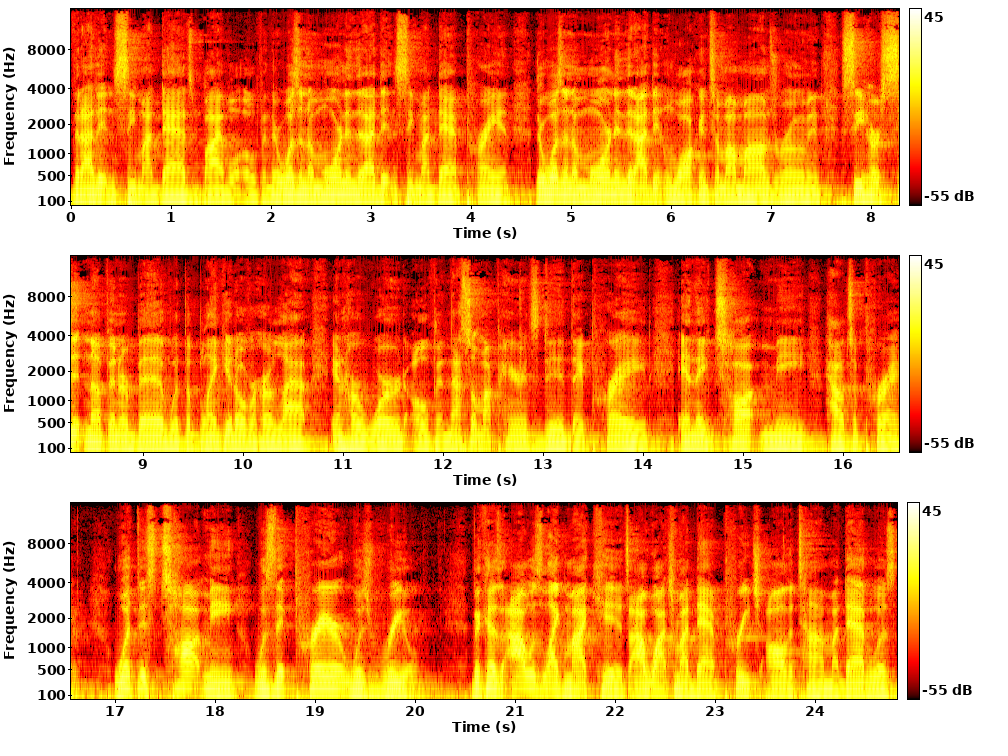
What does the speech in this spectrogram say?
that I didn't see my dad's Bible open. There wasn't a morning that I didn't see my dad praying. There wasn't a morning that I didn't walk into my mom's room and see her sitting up in her bed with the blanket over her lap and her word open. That's what my parents did. They prayed and they taught me how to pray. What this taught me was that prayer was real because I was like my kids. I watched my dad preach all the time. My dad was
